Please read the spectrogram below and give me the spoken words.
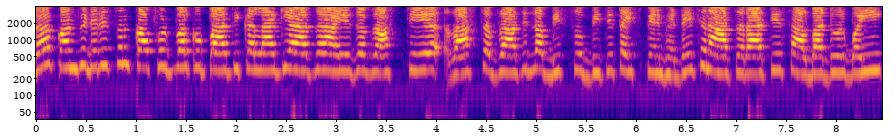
र कन्फेडरेसन कप फुटबलको उपाधिका लागि आज आयोजक राष्ट्रिय राष्ट्र ब्राजिल र विश्व विजेता स्पेन भेट्दैछन्। आज राति सालबाडोर बही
